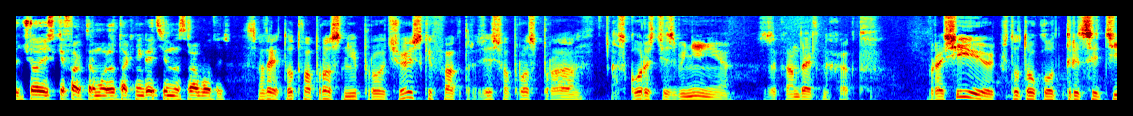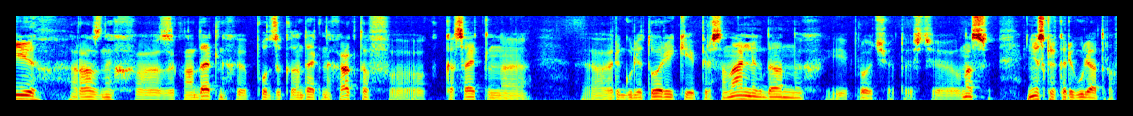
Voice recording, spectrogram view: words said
э, человеческий фактор может так негативно сработать? Смотри, тут вопрос не про человеческий фактор, здесь вопрос про скорость изменения законодательных актов. В России что-то около 30 разных э, законодательных и подзаконодательных актов э, касательно э, регуляторики персональных данных и прочее. То есть у нас несколько регуляторов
